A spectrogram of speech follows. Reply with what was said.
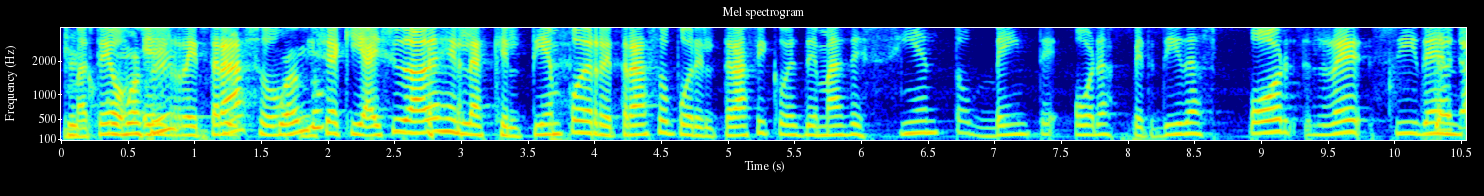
¿Qué- Mateo, cómo así? el retraso, ¿Cuándo? dice aquí, hay ciudades en las que el tiempo de retraso por el tráfico es de más de 120 horas perdidas por residente.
